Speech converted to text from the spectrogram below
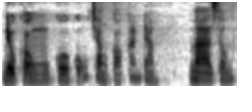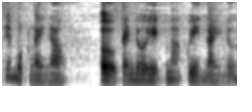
Nếu không cô cũng chẳng có can đảm mà sống thêm một ngày nào ở cái nơi ma quỷ này nữa.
